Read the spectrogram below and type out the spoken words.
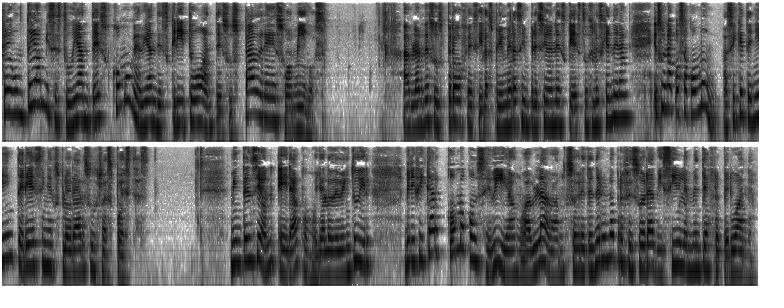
pregunté a mis estudiantes cómo me habían descrito ante sus padres o amigos. Hablar de sus profes y las primeras impresiones que estos les generan es una cosa común, así que tenía interés en explorar sus respuestas. Mi intención era, como ya lo debe intuir, verificar cómo concebían o hablaban sobre tener una profesora visiblemente afroperuana,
